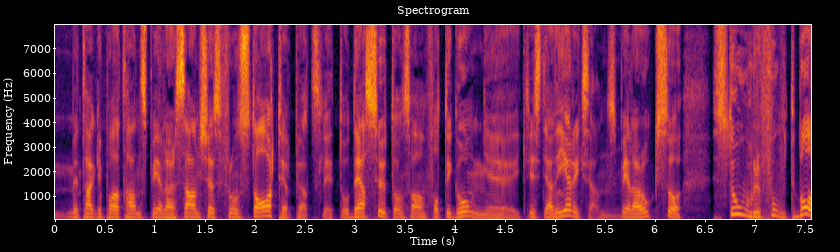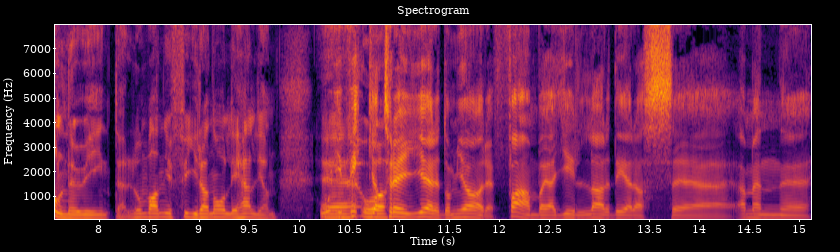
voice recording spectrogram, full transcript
med tanke på att han spelar Sanchez från start helt plötsligt och dessutom så har han fått igång eh, Christian Eriksen, mm. spelar också stor fotboll nu i Inter. De vann ju 4-0 i helgen. Och i vilka och, tröjor de gör det, fan vad jag gillar deras, eh, ja men, eh,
